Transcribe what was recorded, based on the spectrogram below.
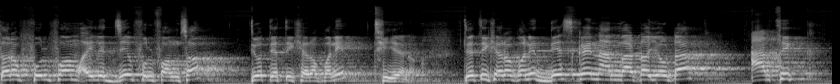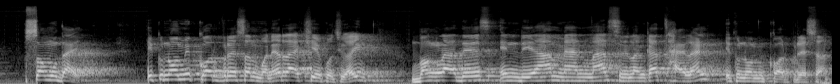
तर फुल फर्म अहिले जे फुल फर्म छ त्यो त्यतिखेर पनि थिएन। त्यतिखेर पनि देशकै नामबाट एउटा आर्थिक समुदाय इकोनोमिक कर्पोरेसन भनेर राखिएको थियो है। Bangladesh India Myanmar Sri Lanka Thailand economic corporation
